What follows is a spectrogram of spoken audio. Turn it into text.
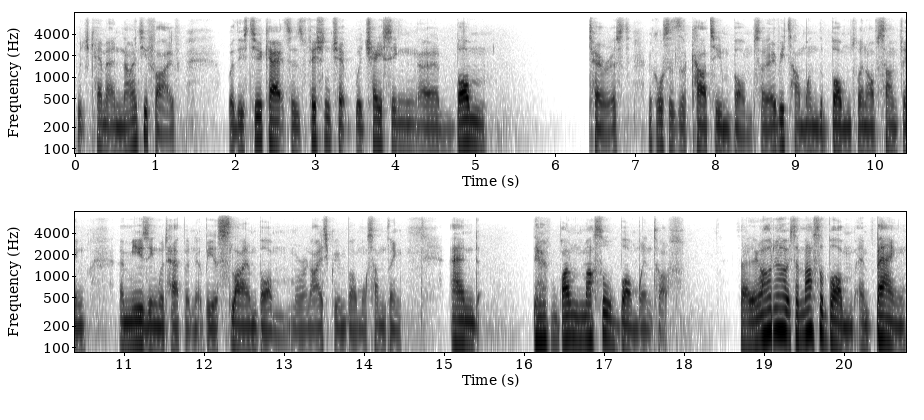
which came out in '95, where these two characters, Fish and Chip, were chasing a bomb terrorist. Of course, it's a cartoon bomb, so every time one of the bombs went off, something amusing would happen. It'd be a slime bomb or an ice cream bomb or something, and there one muscle bomb went off. So they, oh no, it's a muscle bomb, and bang,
